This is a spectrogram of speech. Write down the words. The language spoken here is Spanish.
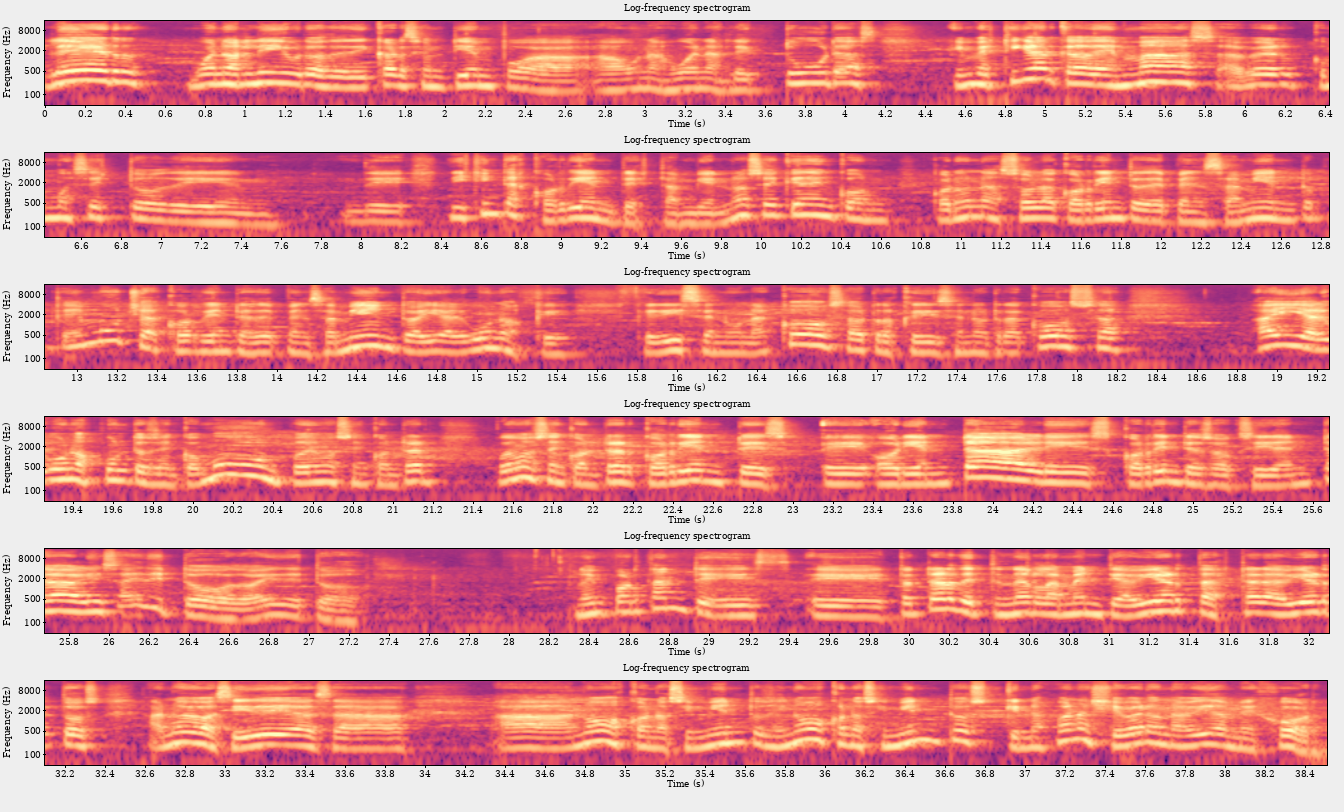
Leer buenos libros, dedicarse un tiempo a, unas buenas lecturas, investigar cada vez más, a ver cómo es esto de, distintas corrientes también. No se queden con, con, una sola corriente de pensamiento, porque hay muchas corrientes de pensamiento, hay algunos que, que dicen una cosa, otros que dicen otra cosa hay algunos puntos en común, podemos encontrar, podemos encontrar corrientes eh, orientales, corrientes occidentales, hay de todo, hay de todo. Lo importante es eh, tratar de tener la mente abierta, estar abiertos a nuevas ideas, a, a nuevos conocimientos y nuevos conocimientos que nos van a llevar a una vida mejor.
